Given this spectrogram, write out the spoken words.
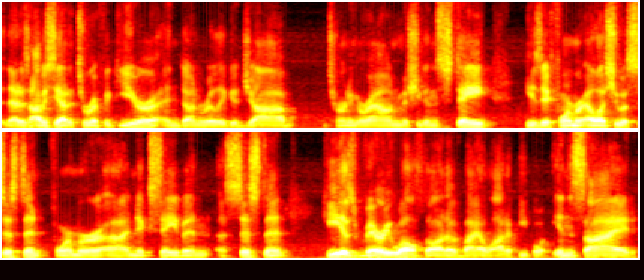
that has obviously had a terrific year and done really good job turning around Michigan State. He's a former LSU assistant, former uh, Nick Saban assistant. He is very well thought of by a lot of people inside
